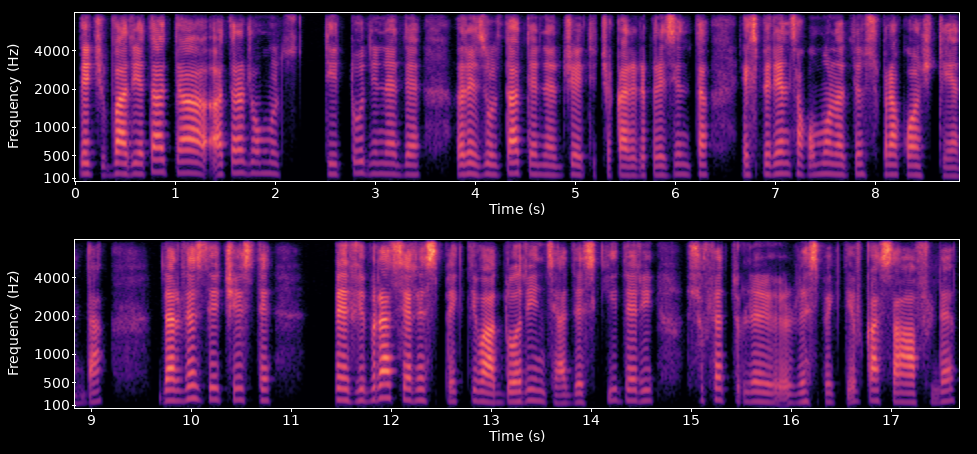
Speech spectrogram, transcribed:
Deci varietatea atrage o multitudine de rezultate energetice care reprezintă experiența comună din supraconștient, da? Dar vezi, deci este pe vibrația respectivă a dorinței, a deschiderii sufletului respectiv ca să afle,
